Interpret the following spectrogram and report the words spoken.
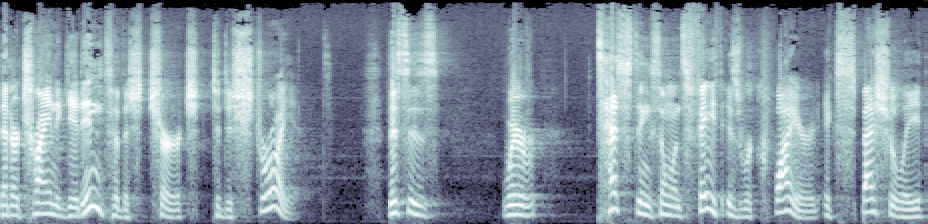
that are trying to get into the church to destroy it. This is where testing someone's faith is required, especially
